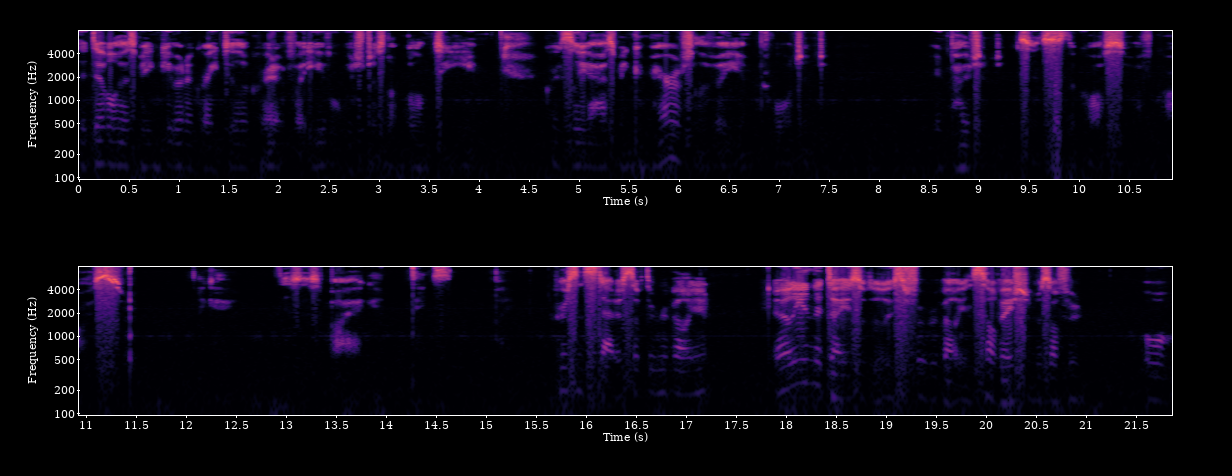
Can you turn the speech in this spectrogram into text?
The devil has been given a great deal of credit for evil which does not belong to him. Caligastia has been comparatively important and potent since the cross of Christ. Okay, this is bye again. Thanks. Bye. Present status of the rebellion. Early in the days of the Lucifer rebellion, salvation was offered or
